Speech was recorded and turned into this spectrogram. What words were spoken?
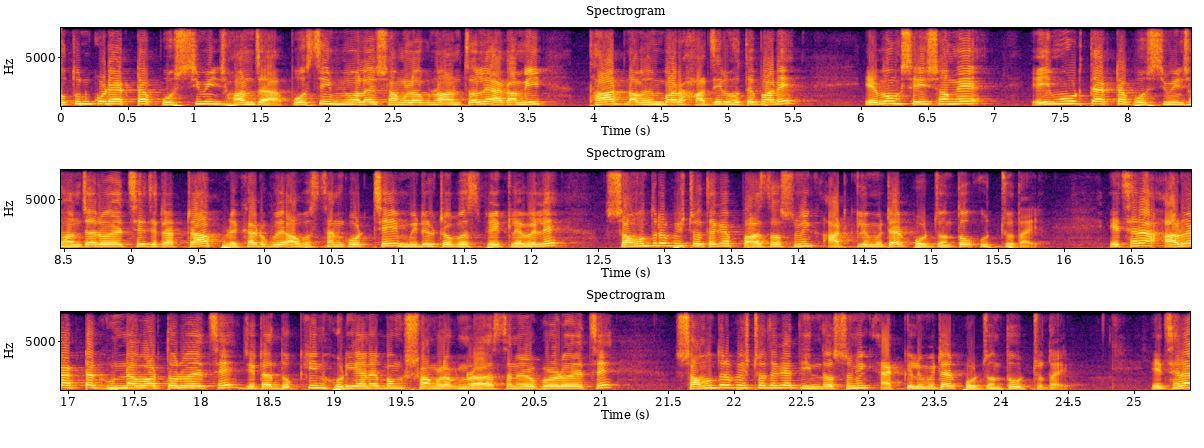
নতুন করে একটা পশ্চিমী ঝঞ্ঝা, পশ্চিম হিমালয় সংলগ্ন অঞ্চলে আগামী থার্ড নভেম্বর হাজির হতে পারে। এবং সেই সঙ্গে এই মুহূর্তে একটা পশ্চিমী ঝঞ্ঝা রয়েছে, যেটা ট্রাপ রেখার উপরে অবস্থান করছে মিডল ট্রোপোস্ফিক লেভেলে সমুদ্রপৃষ্ঠ থেকে পাঁচ দশমিক আট কিলোমিটার পর্যন্ত উচ্চতায়। এছাড়া আরও একটা ঘূর্ণাবর্ত রয়েছে, যেটা দক্ষিণ হরিয়ানা এবং সংলগ্ন রাজস্থানের উপরে রয়েছে, সমুদ্রপৃষ্ঠ থেকে তিন দশমিক এক কিলোমিটার পর্যন্ত উচ্চতায়। এছাড়া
